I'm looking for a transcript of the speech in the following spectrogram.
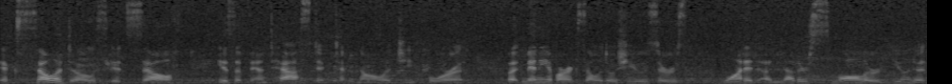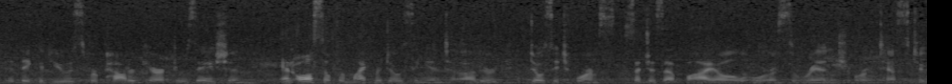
Xcelodose itself is a fantastic technology for it, but many of our Xcelodose users wanted another smaller unit that they could use for powder characterization and also for microdosing into other dosage forms, such as a vial or a syringe or a test tube.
